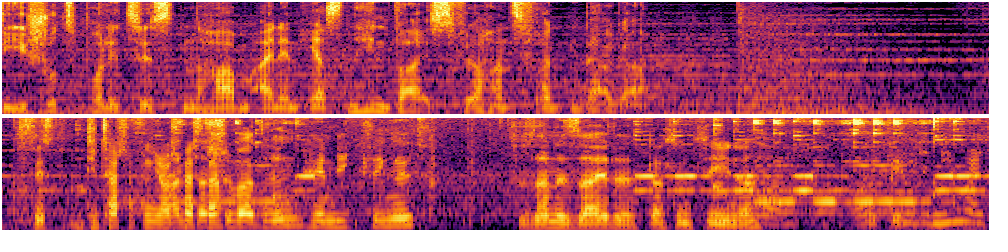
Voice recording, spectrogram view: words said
Die Schutzpolizisten haben einen ersten Hinweis für Hans Fröndenberger. Das ist die Tasche von Ihrer Handtasche Schwester? war drin, Handy klingelt. Susanne Seidel. Das sind Sie, ne? Die würde niemals,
